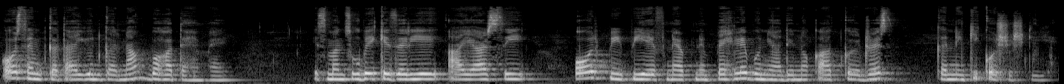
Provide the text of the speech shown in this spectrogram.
اور سمت کا تعین کرنا بہت اہم ہے۔ اس منصوبے کے ذریعے آئی آر سی اور پی پی ایف نے اپنے پہلے بنیادی نقات کو ایڈریس کرنے کی کوشش کی ہے۔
